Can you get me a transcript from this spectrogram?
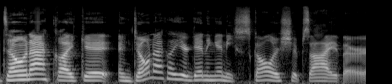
Don't act like it, and don't act like you're getting any scholarships either.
